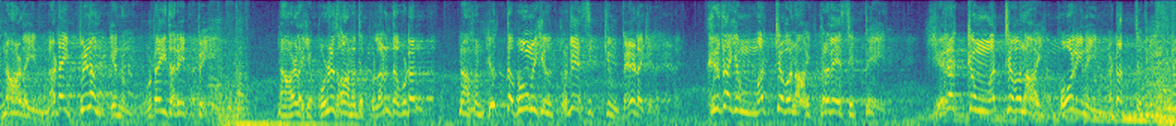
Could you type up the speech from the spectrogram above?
நாளை நடைப்பிணம் எனும் உடைதறிப்பே நாளைய பொழுதானது புலர்ந்தவுடன் நான் யுத்த பூமியில் பிரவேசிக்கும் வேளையில் ஹிருதயம் மற்றவனாய் பிரவேசிப்பேன். இரக்கம் மற்றவனாய் போரினை நடத்துவேன்.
